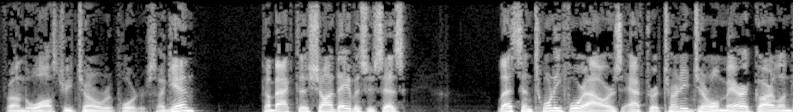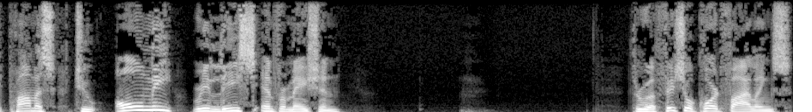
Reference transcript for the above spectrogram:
from the Wall Street Journal reporters. Again, come back to Sean Davis, who says less than 24 hours after Attorney General Merrick Garland promised to only release information through official court filings,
